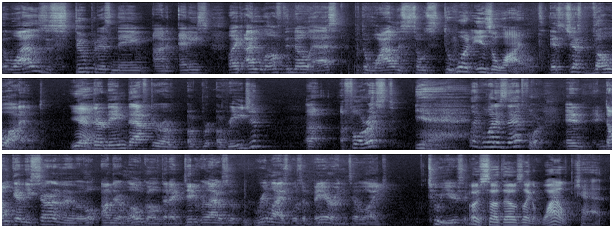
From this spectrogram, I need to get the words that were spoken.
the Wild is the stupidest name on any. Like I love the no S, but the Wild is so stupid. What is a Wild? It's just the Wild. Yeah. They're, they're named after a, a, a region, a, a forest. Yeah. Like, what is that for? And don't get me started on their, lo- on their logo that I didn't realize realize was a bear until like two years ago. Oh, so that was like a wildcat.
